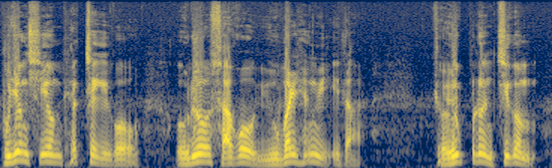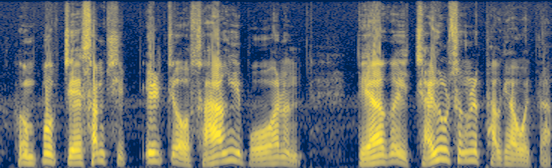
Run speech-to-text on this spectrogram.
부정시험 획책이고 의료사고 유발 행위이다. 교육부는 지금 헌법 제31조 사항이 보호하는 대학의 자율성을 파괴하고 있다.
